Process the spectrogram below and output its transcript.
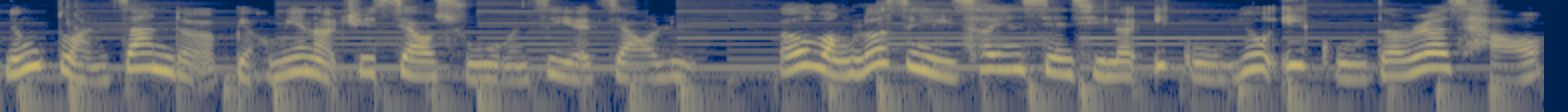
能短暂的、表面的去消除我们自己的焦虑。而网络心理测验掀起了一股又一股的热潮，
